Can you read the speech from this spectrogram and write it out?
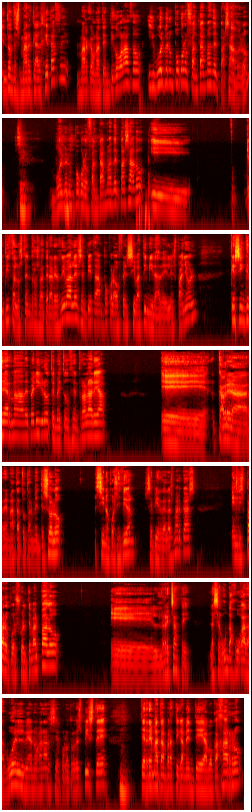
Entonces marca el Getafe, marca un auténtico golazo y vuelven un poco los fantasmas del pasado, ¿no? Sí. Vuelven un poco los fantasmas del pasado y empiezan los centros laterales rivales, empieza un poco la ofensiva tímida del español, que sin crear nada de peligro te mete un centro al área. Eh, Cabrera remata totalmente solo, sin oposición, se pierde las marcas. El disparo por suerte va al palo. Eh, el rechace la segunda jugada vuelve a no ganarse por otro despiste. Mm. Te rematan prácticamente a bocajarro.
